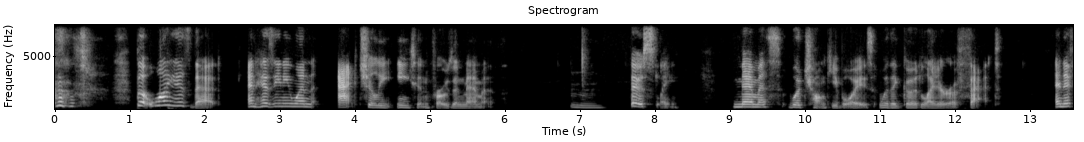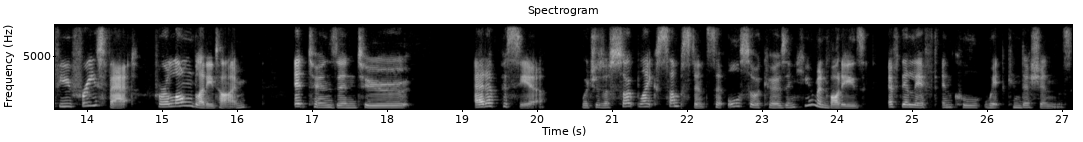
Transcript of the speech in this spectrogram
but why is that? And has anyone actually eaten frozen mammoth? Mm. Firstly, mammoths were chunky boys with a good layer of fat. And if you freeze fat for a long bloody time, it turns into adipocere, which is a soap like substance that also occurs in human bodies if they're left in cool, wet conditions.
